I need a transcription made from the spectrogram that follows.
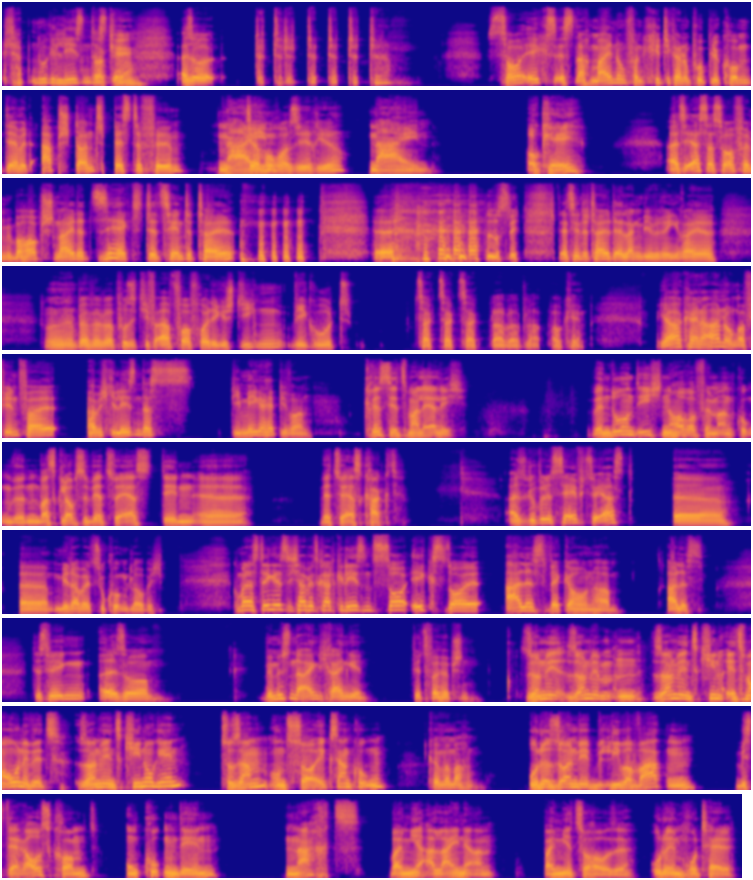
Ich habe nur gelesen, dass der, Okay. also d- d- d- d- d- d- d- Saw X ist nach Meinung von Kritikern und Publikum der mit Abstand beste Film der Nein. Horrorserie. Nein. Okay. Als erster Saw-Film überhaupt schneidet, sägt der zehnte Teil. Äh, Lustig. Der zehnte Teil der langlebigen Reihe äh, bla, bla, bla, positiv ab, Vorfreude gestiegen. Wie gut. Zack, zack, zack, bla bla bla. Okay. Ja, keine Ahnung. Auf jeden Fall habe ich gelesen, dass die mega happy waren. Chris, jetzt mal ehrlich. Wenn du und ich einen Horrorfilm angucken würden, was glaubst du, wer zuerst den, äh, wer zuerst kackt? Also du würdest safe zuerst äh, äh, mir dabei zugucken, glaube ich. Guck mal, das Ding ist, ich habe jetzt gerade gelesen, Saw X soll alles weggehauen haben. Alles. Deswegen, also, wir müssen da eigentlich reingehen. Wir zwei Hübschen. Sollen wir, sollen wir, sollen wir ins Kino, jetzt mal ohne Witz, sollen wir ins Kino gehen, zusammen und Saw X angucken? Können wir machen. Oder sollen wir lieber warten, bis der rauskommt und gucken den nachts bei mir alleine an? Bei mir zu Hause oder im Hotel?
